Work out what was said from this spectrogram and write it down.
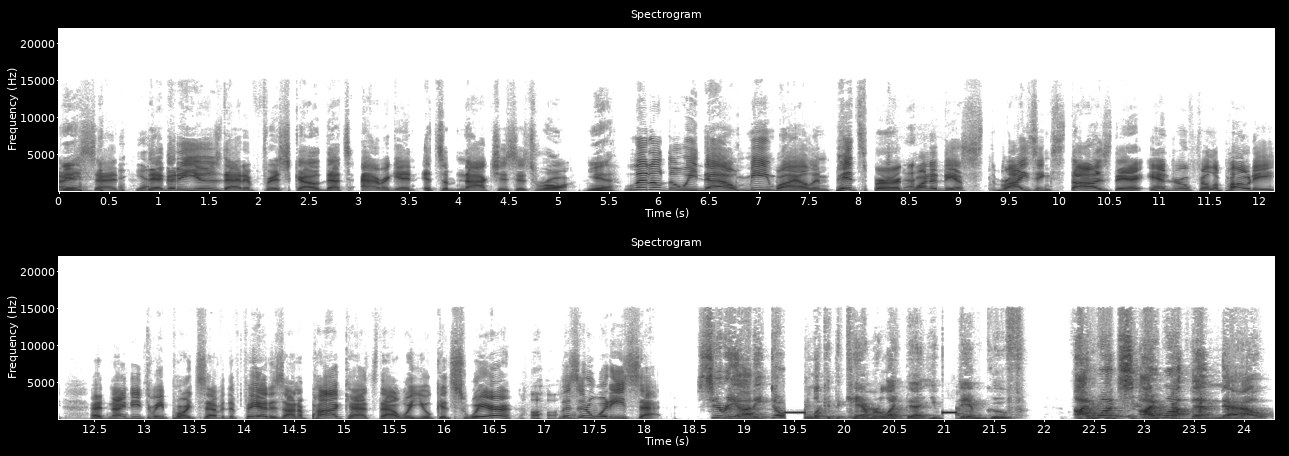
And Yeah. he said, Yeah. they're going to use that at Frisco. That's arrogant. It's obnoxious. It's raw. Yeah. Little do we know, meanwhile, in Pittsburgh, one of their rising stars there, Andrew Fillipponi, at 93.7 The Fan, is on a podcast now where you could swear. Oh. Listen to what he said. Sirianni, don't look at the camera like that, you damn goof. I want I want them now.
